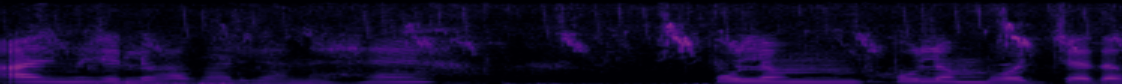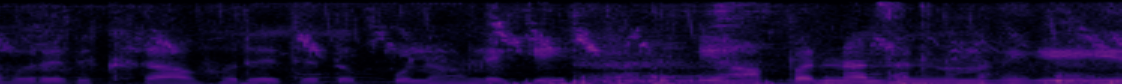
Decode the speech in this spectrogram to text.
आज मुझे लोहाघाट जाना है। पुलम पुलम बहुत ज़्यादा हो रहे थे, ख़राब हो रहे थे तो पुलम लेके यहाँ पर ना धनु में ये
